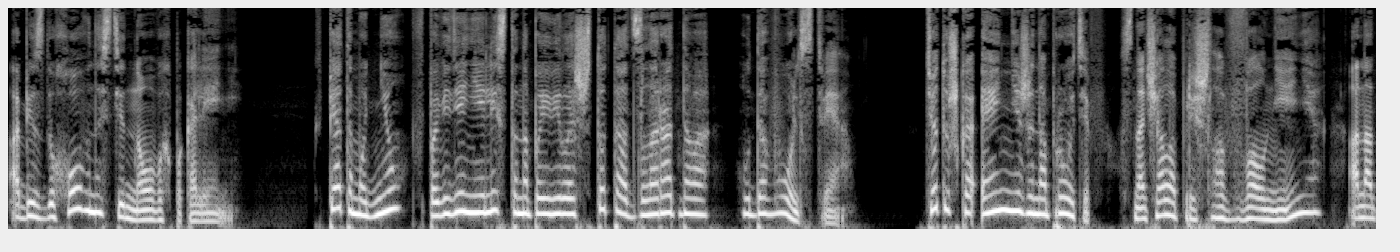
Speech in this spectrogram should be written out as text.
о бездуховности новых поколений. К пятому дню в поведении Листона появилось что-то от злорадного удовольствия. Тетушка Энни же, напротив, сначала пришла в волнение, она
